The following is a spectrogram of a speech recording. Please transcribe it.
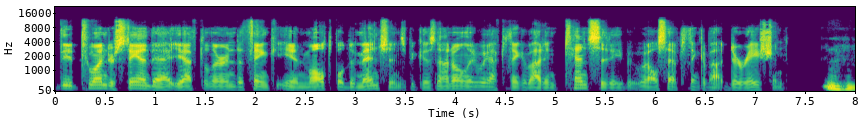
the, to understand that, you have to learn to think in multiple dimensions because not only do we have to think about intensity, but we also have to think about duration. Mm-hmm.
